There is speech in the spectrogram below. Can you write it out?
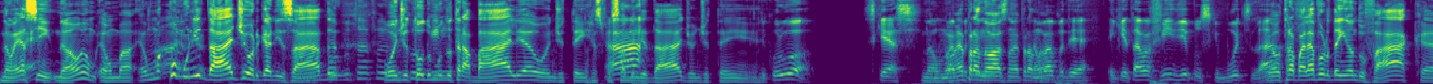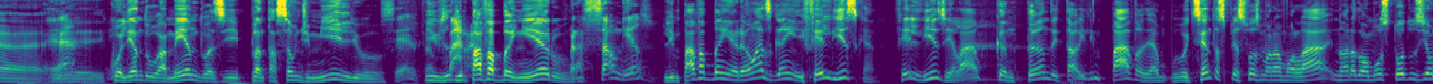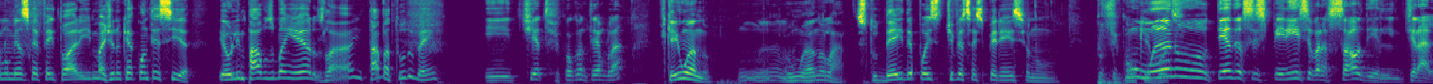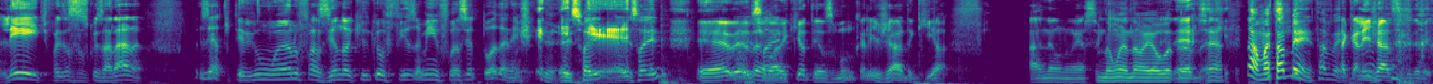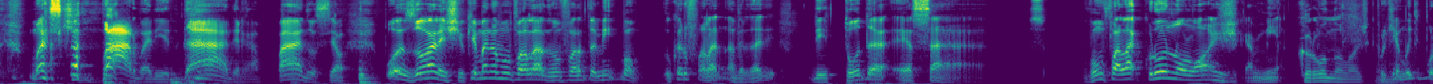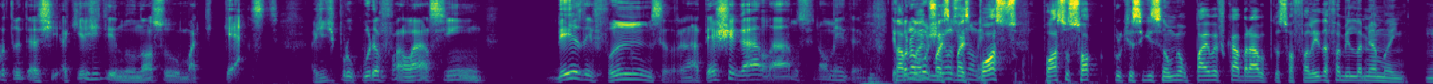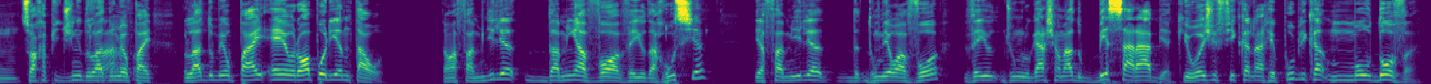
Não é, é? assim, não, é uma, é uma Ah, comunidade organizada, tá- onde todo mundo trabalha, onde tem responsabilidade, onde tem... Licurgo, esquece. Não, não vai é pra poder nós, não é pra Não nós. vai poder. É que tava afim de ir pros kibbutz lá. Eu trabalhava ordenhando vaca, É? e colhendo amêndoas e plantação de milho, Sério? e limpava banheiro, Braçal mesmo. limpava banheirão as ganhas, e feliz, cara, feliz, ia lá cantando e tal, e limpava. 800 pessoas moravam lá, e na hora do almoço todos iam no mesmo refeitório e imagina o que acontecia. Eu limpava os banheiros lá e tava tudo bem. E, tia, tu ficou quanto tempo lá? Fiquei um ano, Um ano. um ano lá. Estudei e depois tive essa experiência no... Tu ficou Um um ano tendo essa experiência braçal de tirar leite, fazer essas coisas raras. Pois é, tu teve um ano fazendo aquilo que eu fiz a minha infância toda, né? É, é isso aí, é isso aí. É verdade. aí. Olha aqui, ó, tem as mãos calejadas aqui, ó. Ah, não, não é essa aqui. Não é, não, é outra. É, é-. Não, mas tá bem, tá bem. Tá calejado isso aqui também. Mas que barbaridade, rapaz do céu. Pois olha, Chico, o que mais nós vamos falar? Nós vamos falar também. Bom, eu quero falar, na verdade, de toda essa. Vamos falar cronologicamente. Cronologicamente. Porque é muito importante. Aqui a gente, no nosso Matcast, a gente procura falar assim, desde a infância, até chegar lá nos finalmente. né? Tá, mas mas, mas posso, posso só, porque é o seguinte, senão meu pai vai ficar bravo, porque eu só falei da família da minha mãe. Hum. Só rapidinho do lado do meu fala. pai. O lado do meu pai é Europa Oriental. Então a família da minha avó veio da Rússia e a família do meu avô veio de um lugar chamado Bessarábia, que hoje fica na República Moldova.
